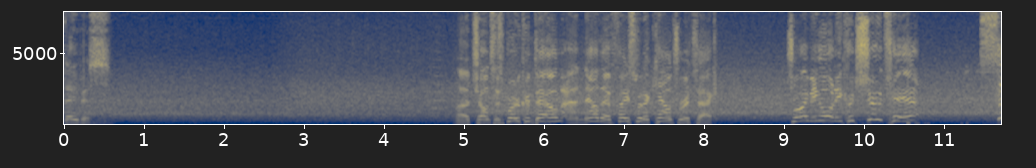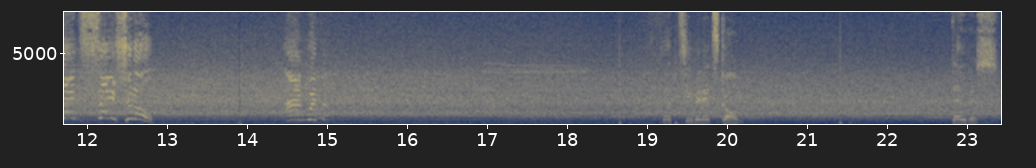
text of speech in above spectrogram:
Davis. Uh, chance has broken down, and now they're faced with a counter-attack. Driving on, he could shoot here. Sensational! And with... 30 minutes gone. Davis.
